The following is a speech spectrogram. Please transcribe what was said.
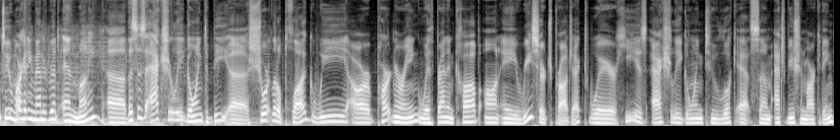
to Marketing Management and Money. Uh, this is actually going to be a short little plug. We are partnering with Branden Cobb on a research project where he is actually going to look at some attribution marketing.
